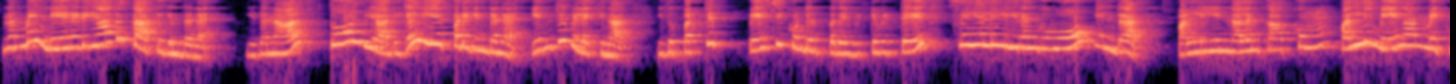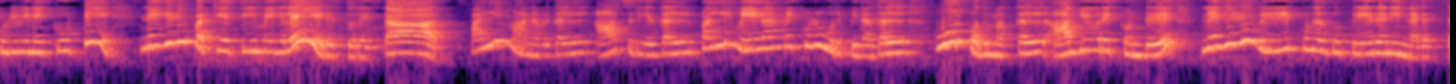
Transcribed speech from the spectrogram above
நம்மை நேரடியாக தாக்குகின்றன. இதனால் தோல் வியாதிகள் ஏற்படுகின்றன என்று விளக்கினார். இது பற்றி பேசிக் கொண்டிருப்பதை விட்டுவிட்டு செயலில் இறங்குவோம் என்றார். பள்ளியின் நலன் காக்கும் பள்ளி மேலாண்மை குழுவினை கூட்டி நெகிழி பற்றிய தீமைகளை எடுத்துரைத்தார். பள்ளி மாணவர்கள் ஆசிரியர்கள் பள்ளி மேலாண்மை குழு உறுப்பினர்கள் ஊர் பொதுமக்கள் ஆகியோரை கொண்டு நெகிழி விழிப்புணர்வு பேரணி நடத்த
